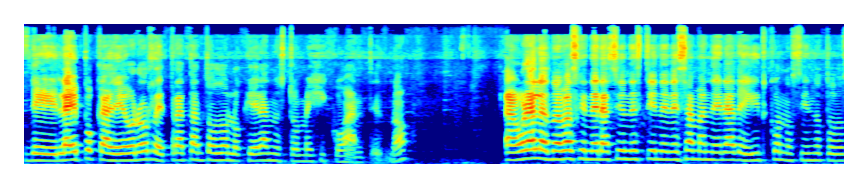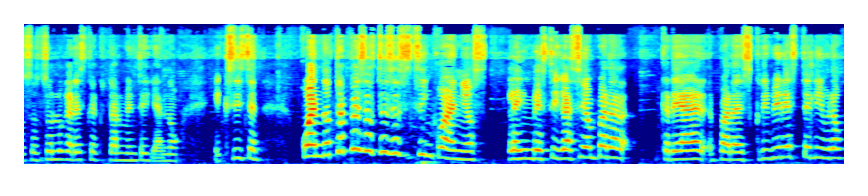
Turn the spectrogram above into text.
de la época de oro retratan todo lo que era nuestro México antes, ¿no? Ahora las nuevas generaciones tienen esa manera de ir conociendo todos esos lugares que actualmente ya no existen. Cuando tú empezaste hace cinco años la investigación para crear, para escribir este libro,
